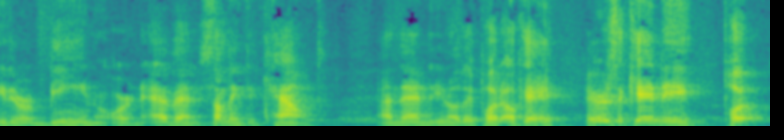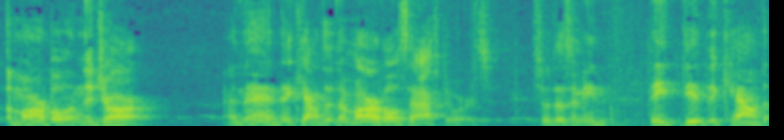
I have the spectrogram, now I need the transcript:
either a bean or an Evan, something to count. And then, you know, they put, okay, here's a kidney, put a marble in the jar. And then they counted the marbles afterwards. So it doesn't mean they did the count,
